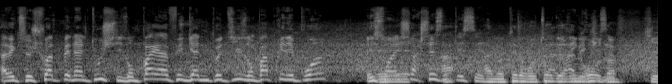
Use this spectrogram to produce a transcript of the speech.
avec ce choix de pénal touche, ils n'ont pas fait gagne petit, ils n'ont pas pris les points et ils sont Et allés chercher cet à- essai. À noter le retour de Ringrose une- hein, qui, est,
